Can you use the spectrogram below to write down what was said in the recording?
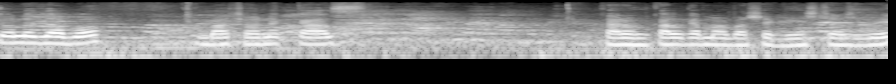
চলে যাব। বাসা অনেক কাজ। কারণ কালকে আমার বাসায় গেস্ট আসবে।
